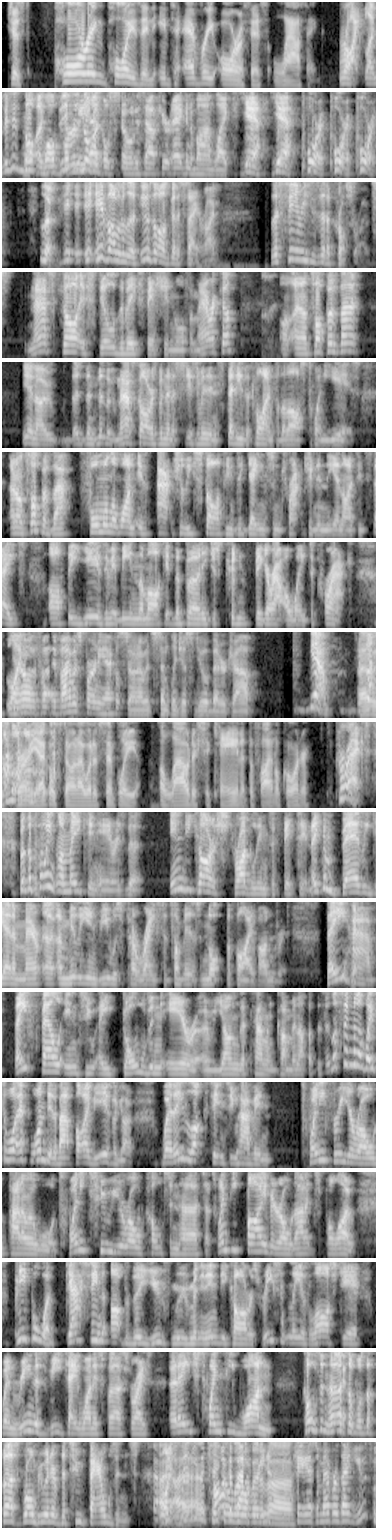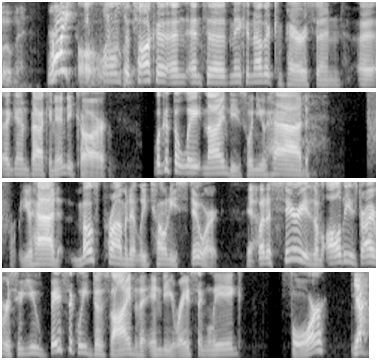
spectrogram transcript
just pouring poison into every orifice laughing. Right. Like, this is not a. while this Bernie is not a Ecclestone is out here egging him on, like, yeah, yeah, pour it, pour it, pour it. look, he- he- here's what I was look. Here's what I was going to say. Right, the series is at a crossroads. NASCAR is still the big fish in North America, and on top of that, you know, the, the, the NASCAR has been in a, has been in steady decline for the last twenty years. And on top of that, Formula One is actually starting to gain some traction in the United States after years of it being the market that Bernie just couldn't figure out a way to crack. Like, you know, if I, if I was Bernie Ecclestone, I would simply just do a better job. yeah, If that was not- Bernie not- Ecclestone, I would have simply allowed a chicane at the final corner. Correct. But the point I'm making here is that IndyCar is struggling to fit in. They can barely get a, mer- uh, a million viewers per race at something that's not the 500. They have they fell into a golden era of younger talent coming up at the a similar way to what F1 did about five years ago, where they lucked into having 23 year old Pato O'Ward, 22 year old Colton Herta, 25 year old Alex Palou. People were gassing up the youth movement in IndyCar as recently as last year when Rinus VeeKay won his first race at age 21. Colton Herta was the first Grand Prix winner of the 2000s. Like, I, I, I talk about Rinus a... VeeKay as a member of that youth movement. Right. Well, well to talk uh, and and to make another comparison uh, again back in IndyCar, look at the late 90s when you had you had most prominently Tony Stewart, yeah. but a series of all these drivers who you basically designed the Indy Racing League for. Yeah.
